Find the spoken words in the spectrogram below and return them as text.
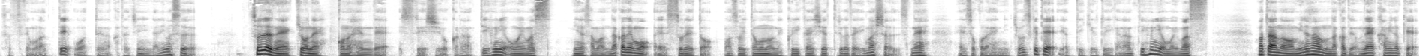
させてもらって終わったような形になります。それではね、今日ね、この辺で失礼しようかなっていうふうに思います。皆様の中でも、えストレート、まあそういったものをね、繰り返しやってる方がいましたらですね、えそこら辺に気をつけてやっていけるといいかなっていうふうに思います。また、あの、皆さんの中でのね、髪の毛、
